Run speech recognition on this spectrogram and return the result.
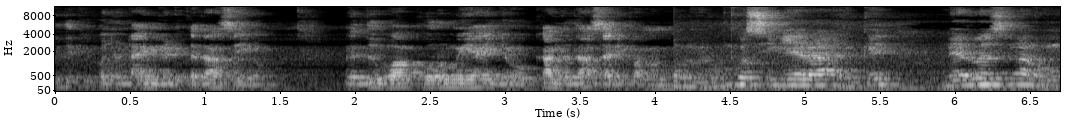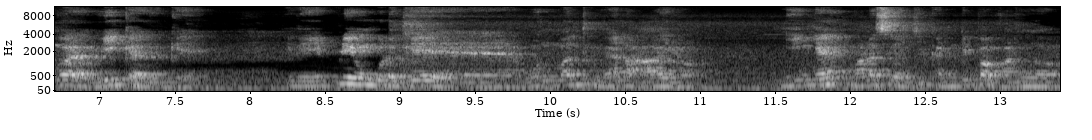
இதுக்கு கொஞ்சம் டைம் எடுக்க தான் செய்யும். மெதுவாக பொறுமையாக இங்கே உட்காந்து தான் சரி பண்ணணும். ரொம்ப சிவியராக இருக்குது நர்வஸ்லாம் ரொம்ப வீக்காக இருக்குது இது எப்படி உங்களுக்கு ஒன் மந்த்துக்கு மேலே ஆகும் நீங்கள் மனசு வச்சு கண்டிப்பாக வரணும்.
